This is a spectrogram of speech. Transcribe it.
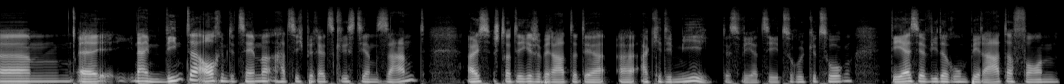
ähm, äh, nein, im Winter, auch im Dezember, hat sich bereits Christian Sand als strategischer Berater der äh, Akademie des WRC zurückgezogen. Der ist ja wiederum Berater von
